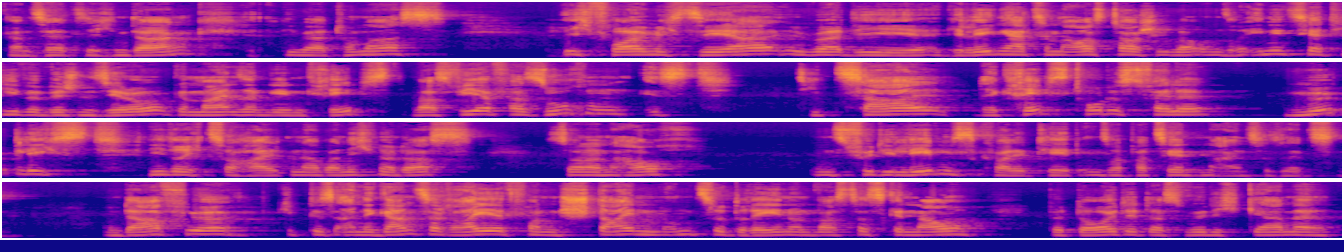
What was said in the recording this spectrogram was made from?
Ganz herzlichen Dank, lieber Thomas. Ich freue mich sehr über die Gelegenheit zum Austausch über unsere Initiative Vision Zero gemeinsam gegen Krebs. Was wir versuchen, ist die Zahl der Krebstodesfälle möglichst niedrig zu halten, aber nicht nur das, sondern auch uns für die Lebensqualität unserer Patienten einzusetzen. Und dafür gibt es eine ganze Reihe von Steinen umzudrehen. Und was das genau bedeutet, das würde ich gerne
